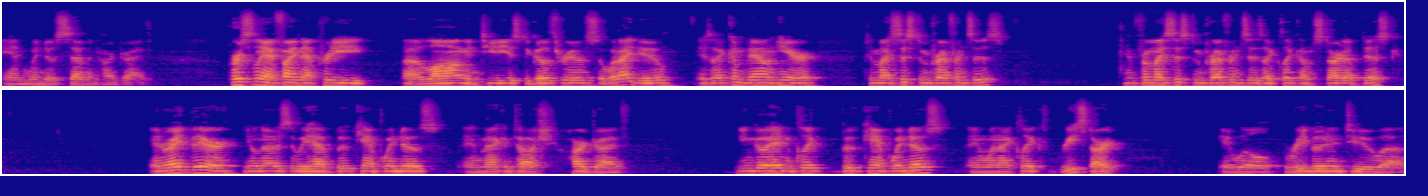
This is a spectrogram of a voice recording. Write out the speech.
and Windows 7 hard drive. Personally, I find that pretty uh, long and tedious to go through. So what I do is I come down here to my system preferences and from my system preferences, I click on Startup Disk. And right there, you'll notice that we have Boot Camp Windows and Macintosh hard drive. You can go ahead and click Boot Camp Windows, and when I click Restart, it will reboot into uh,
